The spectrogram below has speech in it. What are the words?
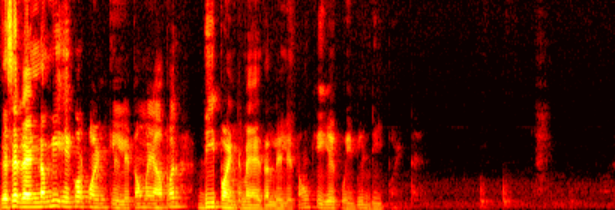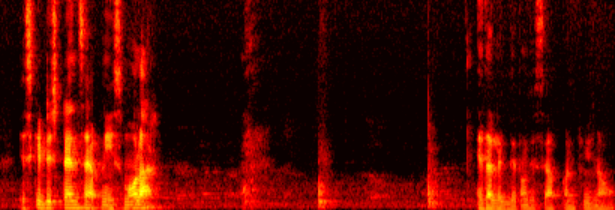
जैसे रैंडमली एक और पॉइंट ले लेता हूँ मैं यहाँ पर डी पॉइंट में इधर ले लेता हूँ कि ये कोई भी डी पॉइंट है इसकी डिस्टेंस है अपनी स्मॉल आर इधर लिख देता हूँ जिससे आप कंफ्यूज ना हो।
